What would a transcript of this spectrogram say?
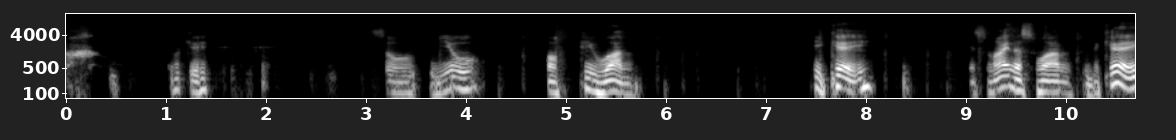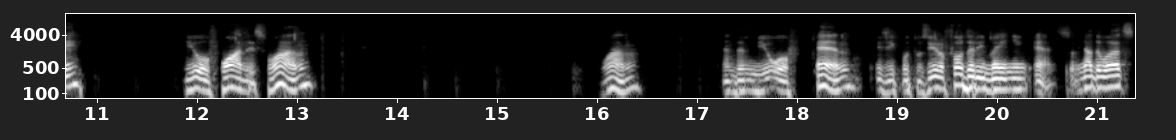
Okay. So mu of P1 Pk is minus 1 to the k. Mu of 1 is 1. 1. And then mu of n is equal to 0 for the remaining n. So in other words,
